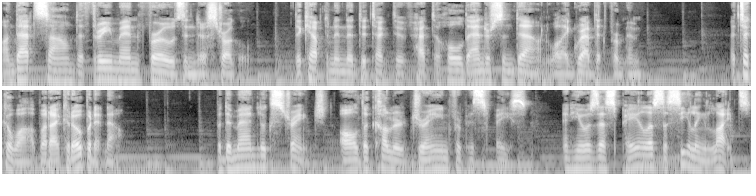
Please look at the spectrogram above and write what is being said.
On that sound, the three men froze in their struggle. The captain and the detective had to hold Anderson down while I grabbed it from him. It took a while, but I could open it now. But the man looked strange. All the color drained from his face, and he was as pale as the ceiling lights.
